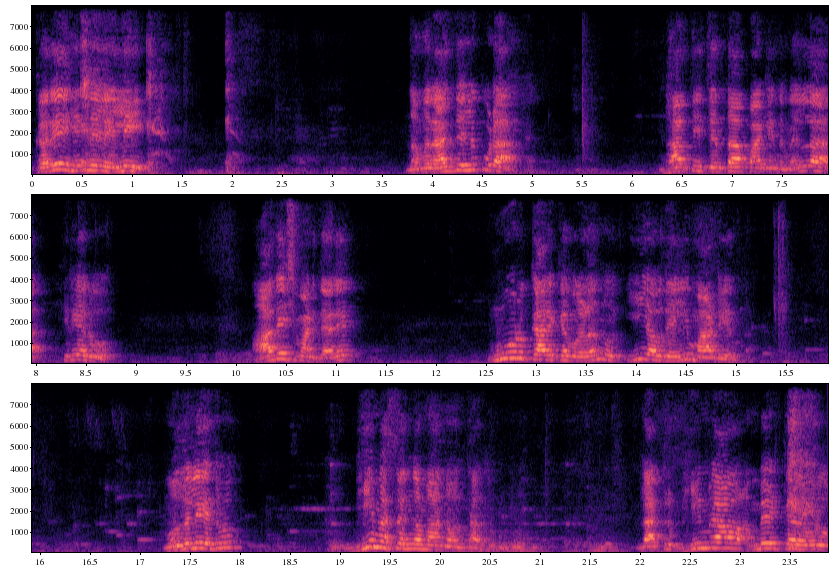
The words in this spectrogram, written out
ಕರೆ ಹಿನ್ನೆಲೆಯಲ್ಲಿ ನಮ್ಮ ರಾಜ್ಯದಲ್ಲೂ ಕೂಡ ಭಾರತೀಯ ಜನತಾ ಪಾರ್ಟಿ ನಮ್ಮೆಲ್ಲ ಹಿರಿಯರು ಆದೇಶ ಮಾಡಿದ್ದಾರೆ. ಮೂರು ಕಾರ್ಯಕ್ರಮಗಳನ್ನು ಈ ಅವಧಿಯಲ್ಲಿ ಮಾಡಿ ಅಂತ. ಮೊದಲನೇದು ಭೀಮ ಸಂಗಮ ಅನ್ನುವಂಥದ್ದು. ಡಾಕ್ಟರ್ ಭೀಮರಾವ್ ಅಂಬೇಡ್ಕರ್ ಅವರು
